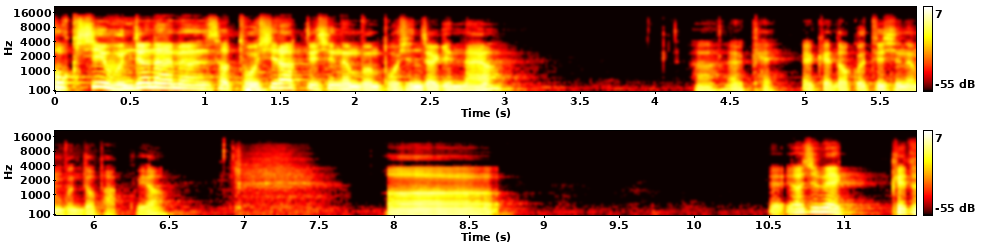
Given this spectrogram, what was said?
혹시 운전하면서 도시락 드시는 분 보신 적 있나요? 어, 이렇게 이렇게 넣고 드시는 분도 봤고요. 어, 요즘에 그래도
